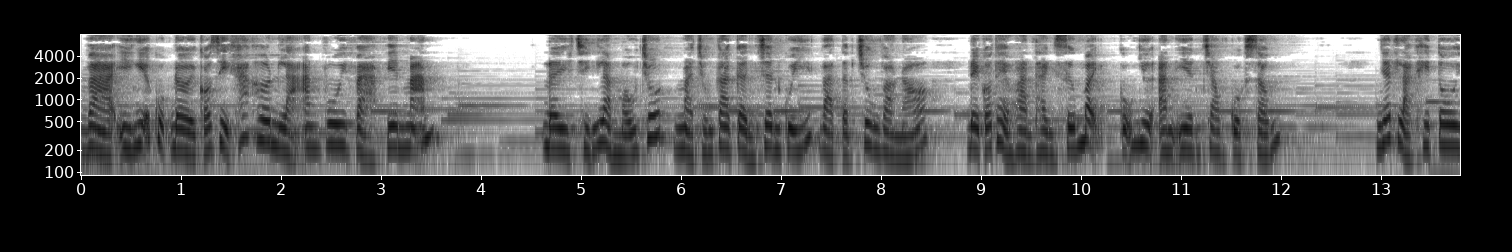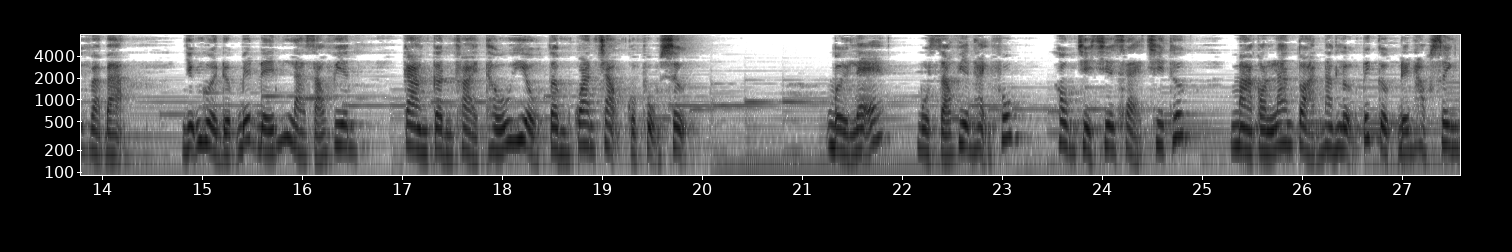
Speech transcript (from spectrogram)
Và ý nghĩa cuộc đời có gì khác hơn là an vui và viên mãn? Đây chính là mấu chốt mà chúng ta cần trân quý và tập trung vào nó để có thể hoàn thành sứ mệnh cũng như an yên trong cuộc sống. Nhất là khi tôi và bạn những người được biết đến là giáo viên, càng cần phải thấu hiểu tầm quan trọng của phụng sự. Bởi lẽ, một giáo viên hạnh phúc không chỉ chia sẻ tri thức mà còn lan tỏa năng lượng tích cực đến học sinh,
